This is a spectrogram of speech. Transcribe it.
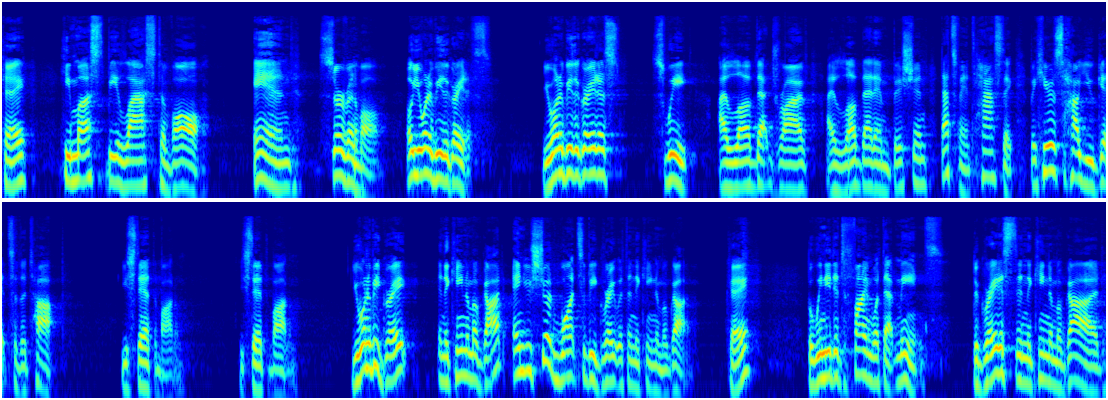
okay, he must be last of all and servant of all. Oh, you want to be the greatest? You want to be the greatest? Sweet. I love that drive. I love that ambition. That's fantastic. But here's how you get to the top you stay at the bottom. You stay at the bottom. You want to be great in the kingdom of God, and you should want to be great within the kingdom of God. Okay? But we need to define what that means. The greatest in the kingdom of God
